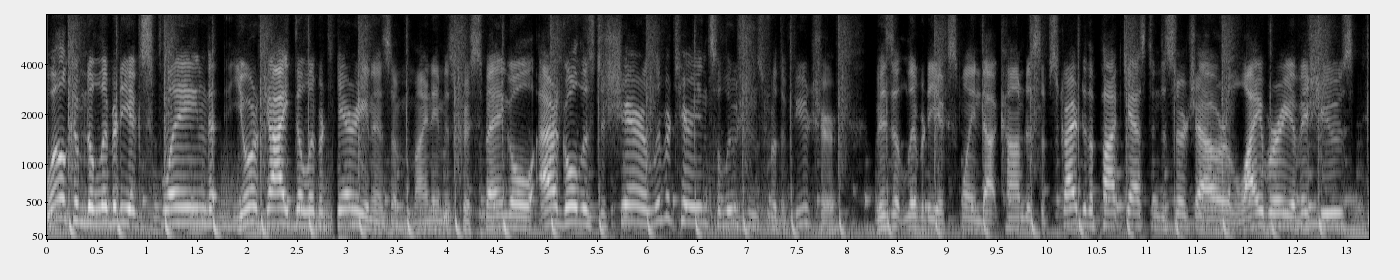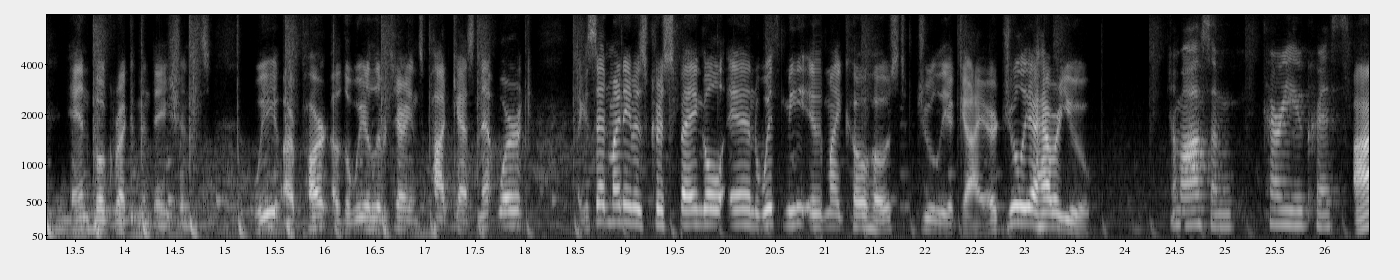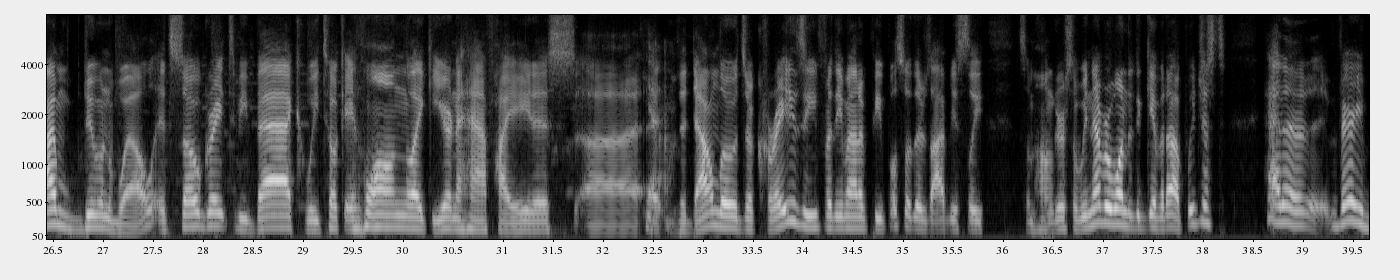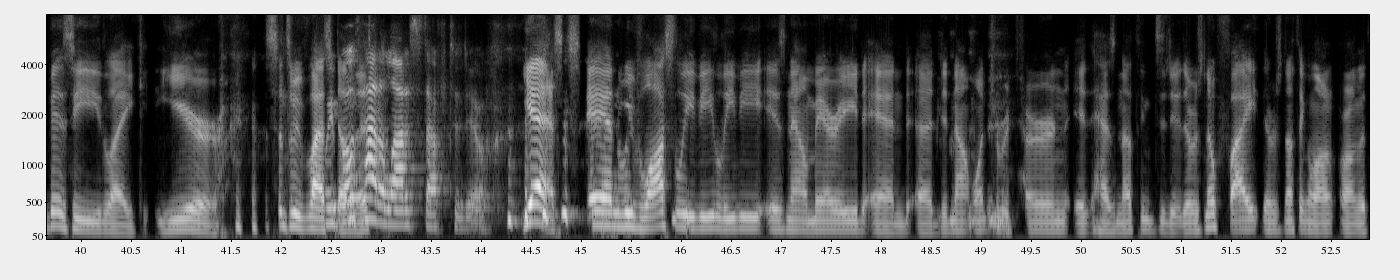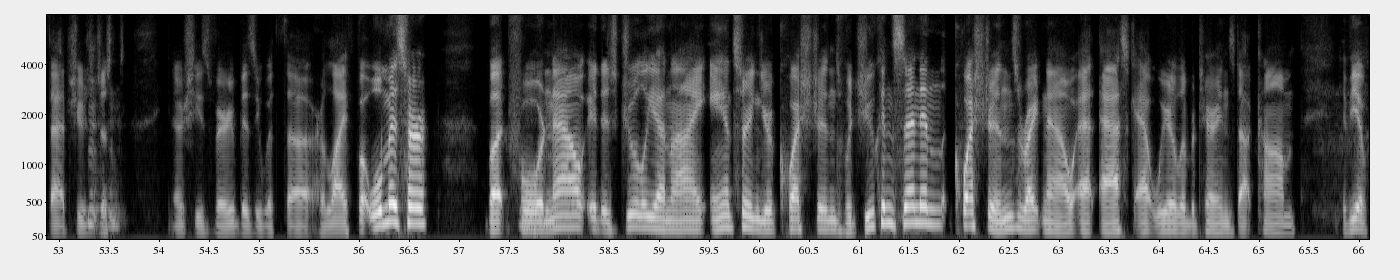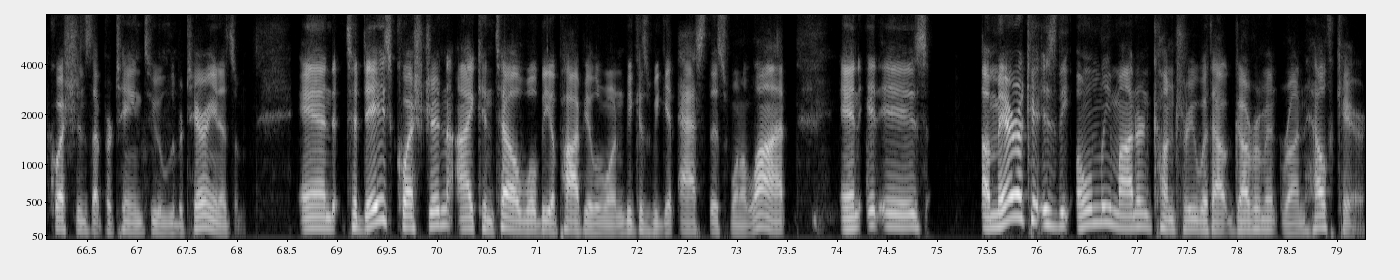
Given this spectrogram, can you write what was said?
Welcome to Liberty Explained, your guide to libertarianism. My name is Chris Spangle. Our goal is to share libertarian solutions for the future. Visit libertyexplained.com to subscribe to the podcast and to search our library of issues and book recommendations. We are part of the We Are Libertarians podcast network. Like I said, my name is Chris Spangle, and with me is my co host, Julia Geyer. Julia, how are you? I'm awesome. How are you, Chris? I'm doing well. It's so great to be back. We took a long, like, year and a half hiatus. Uh, Yeah. The downloads are crazy for the amount of people. So there's obviously some hunger. So we never wanted to give it up. We just had a very busy, like, year since we've last We both this. had a lot of stuff to do. yes, and we've lost Levy. Levy is now married and uh, did not want to return. It has nothing to do. There was no fight. There was nothing wrong, wrong with that. She was just. You know, she's very busy with uh, her life. But we'll miss her. But for Mhm. now, it is Julia and I answering your questions, which you can send in questions right now at ask at wearelibertarians.com if you have questions that pertain to libertarianism. And today's question, I can tell, will be a popular one because we get asked this one a lot. And it is America is the only modern country without government run healthcare.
